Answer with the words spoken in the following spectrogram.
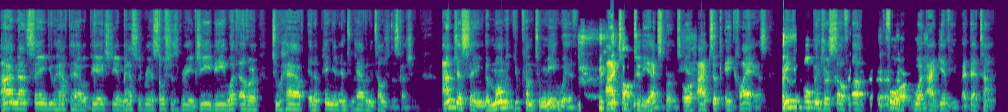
I'm not saying you have to have a PhD, a master's degree, a associate's degree, a GED, whatever, to have an opinion and to have an intelligent discussion. I'm just saying the moment you come to me with, I talk to the experts or I took a class, then you opened yourself up for what I give you at that time.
